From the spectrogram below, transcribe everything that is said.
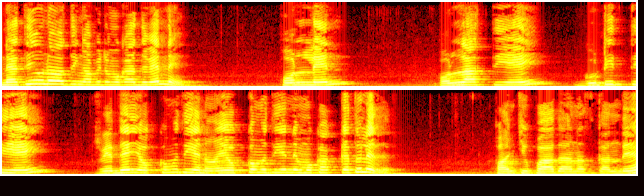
නැති වුණොත් අපිට මොකද්ද වෙන්නේ? පොල්ලෙන් පොල්ලක් තියේයි, ගුටිත් තියේයි, රෙදෙයි ඔක්කොම තියෙනවා. ඒ ඔක්කොම තියෙන්නේ මොකක් ඇතුළේද? පංච උපාදානස්කන්ධය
